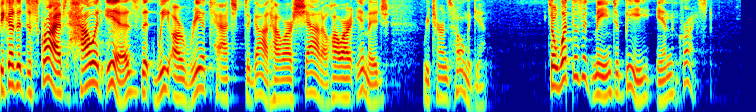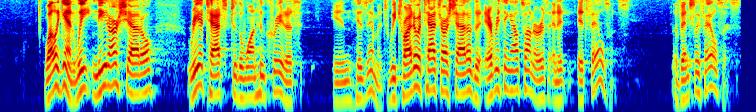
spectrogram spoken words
because it describes how it is that we are reattached to God, how our shadow, how our image returns home again. So, what does it mean to be in Christ? Well, again, we need our shadow reattached to the one who created us in his image. We try to attach our shadow to everything else on earth, and it, it fails us, eventually fails us.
